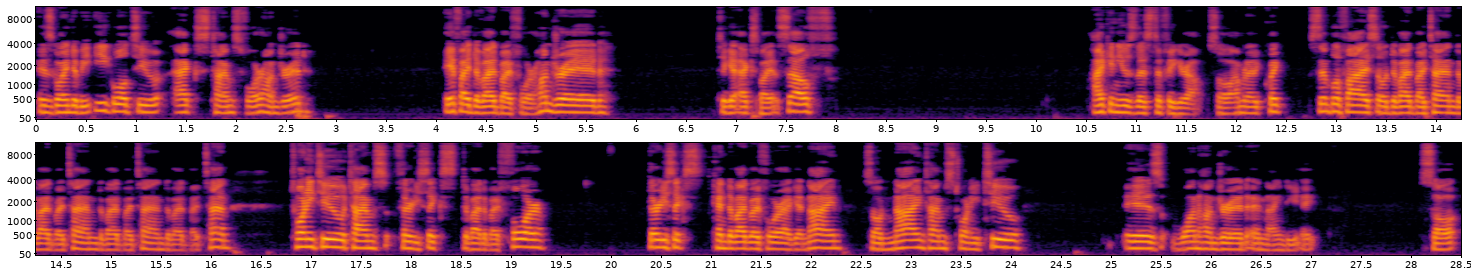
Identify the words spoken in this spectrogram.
is going to be equal to x times 400. If I divide by 400 to get x by itself, I can use this to figure out. So I'm going to quick simplify. So divide by 10, divide by 10, divide by 10, divide by 10. 22 times 36 divided by 4. 36 can divide by 4, I get 9. So 9 times 22 is 198. So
